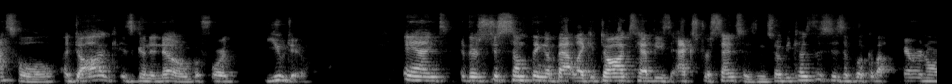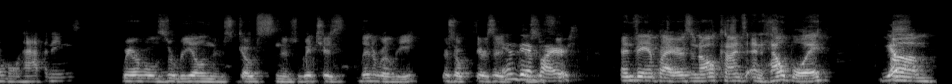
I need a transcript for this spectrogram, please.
asshole a dog is going to know before you do. And there's just something about like dogs have these extra senses. And so because this is a book about paranormal happenings werewolves are real and there's ghosts and there's witches literally there's a there's a And there's a- vampires. And vampires and all kinds and hellboy Yep. um,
